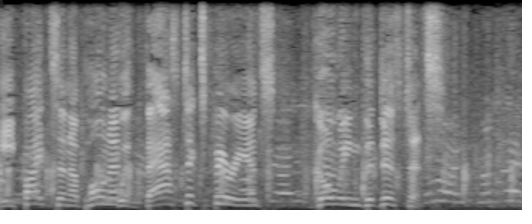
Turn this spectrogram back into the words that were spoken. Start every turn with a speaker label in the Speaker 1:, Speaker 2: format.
Speaker 1: He fights an opponent with vast experience going the distance.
